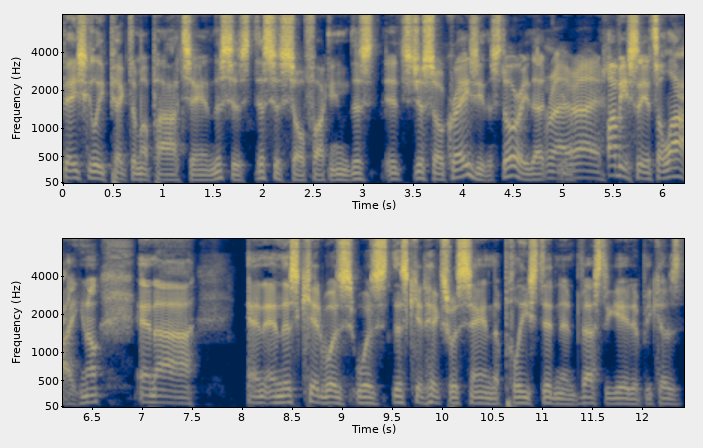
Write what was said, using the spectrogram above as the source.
basically picked him apart, saying, "This is this is so fucking this. It's just so crazy the story that Right, right. obviously it's a lie, you know." And uh, and and this kid was was this kid Hicks was saying the police didn't investigate it because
